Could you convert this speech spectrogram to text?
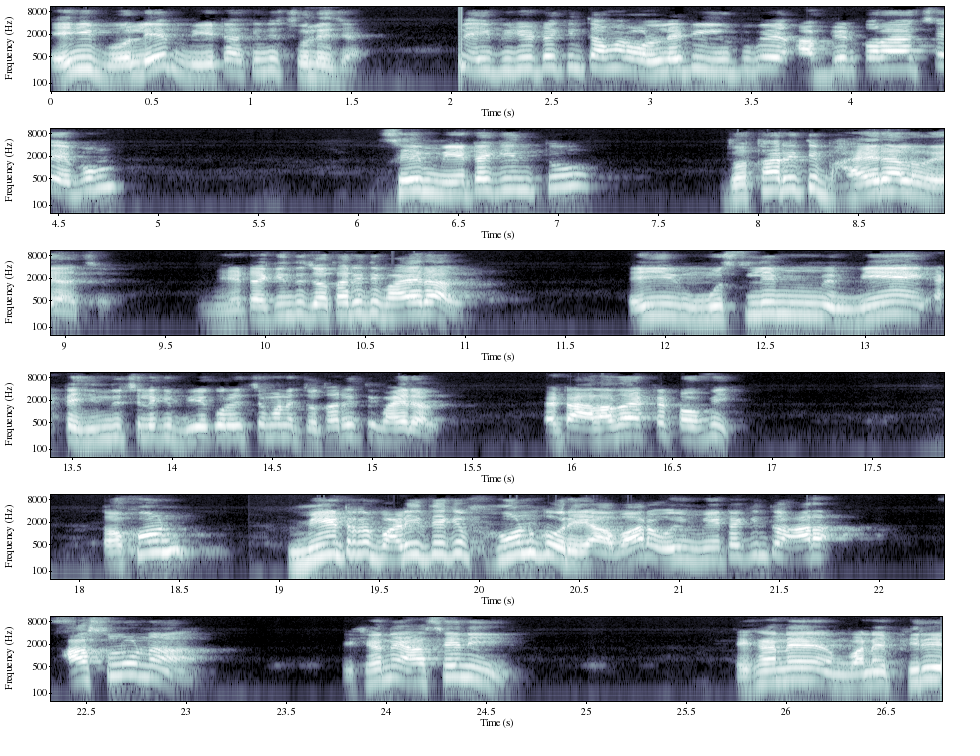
এই বলে মেয়েটা কিন্তু চলে যায়। এই ভিডিওটা কিন্তু আমার অলরেডি ইউটিউবে আপডেট করা আছে এবং সেই মেয়েটা কিন্তু যথারীতি ভাইরাল হয়ে আছে। মেয়েটা কিন্তু যথারীতি ভাইরাল এই মুসলিম মেয়ে, একটা হিন্দু ছেলেকে বিয়ে করেছে মানে যথারীতি ভাইরাল এটা আলাদা একটা টপিক তখন মেয়েটার বাড়ি থেকে ফোন করে আবার ওই মেয়েটা কিন্তু আর আসলো না। এখানে আসেনি। এখানে মানে ফিরে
